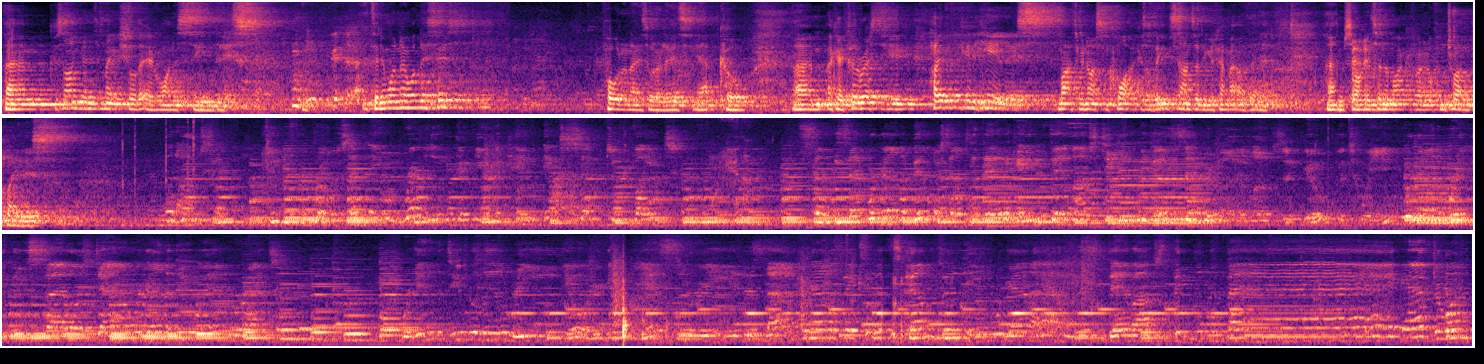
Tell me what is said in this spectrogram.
because I'm going to make sure that everyone has seen this. Does anyone know what this is? Paula knows what it is. Yeah, cool. Um, okay, for the rest of you, hopefully you can hear this. Might have to be nice and quiet because I think it sounds like going to come out of there. Um, so I'm going to turn the microphone off and try and play this. But I'm seeing two different rows and they rarely communicate except to fight. So we said we're gonna build ourselves a dedicated DevOps team because everybody loves a go-between. We're gonna break these silos down, we're gonna do it right. We're gonna do a little reorg, yes sirree. This time we're gonna fix this company. We're gonna have this DevOps thing in the bag. After one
